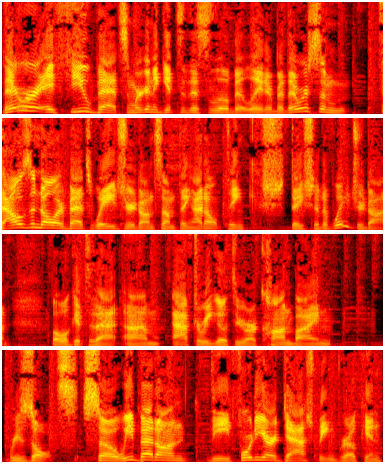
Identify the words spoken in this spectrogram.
there were a few bets, and we're going to get to this a little bit later, but there were some thousand dollar bets wagered on something I don't think sh- they should have wagered on. But we'll get to that um, after we go through our combine results. So we bet on the 40 yard dash being broken.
